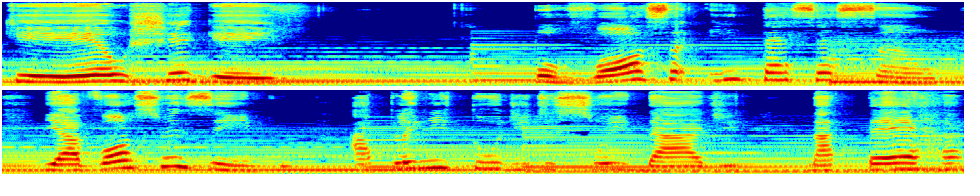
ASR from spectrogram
que eu cheguei por vossa intercessão e a vosso exemplo a plenitude de sua idade na terra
